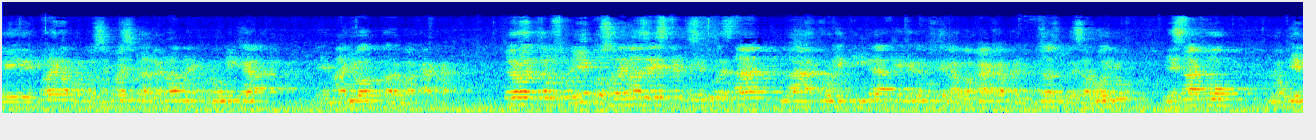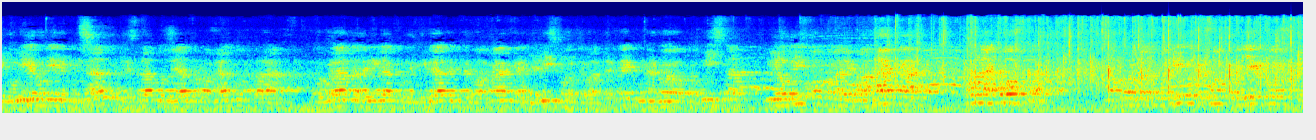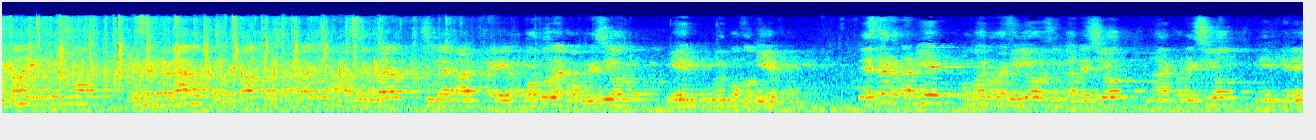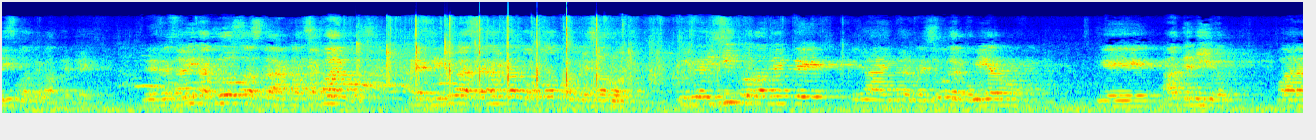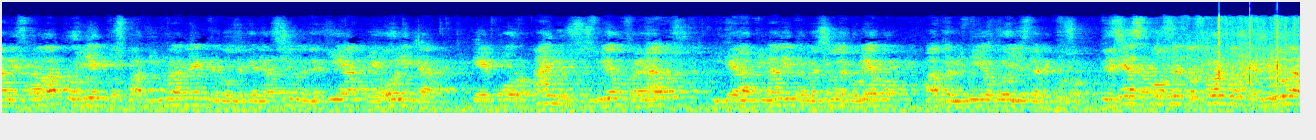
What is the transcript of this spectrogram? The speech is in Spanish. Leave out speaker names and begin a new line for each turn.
eh, traiga por consecuencia una derrama económica eh, mayor para Oaxaca. Pero entre los proyectos, además de este, pues está la conectividad que queremos que la Oaxaca para impulsar su desarrollo. Destaco lo que el gobierno viene impulsando, que estamos ya trabajando para lograr la debida conectividad entre Oaxaca y el istmo de Tehuantepec, una nueva autopista, y lo mismo con la de Oaxaca, con la costa, bajo los que son proyectos que van que se entregaron, pero que estamos desarrollando para asegurar su eh, oportuna concreción en muy poco tiempo. Destaca también, como él lo refirió en su intervención, la conexión en, el istmo de Tehuantepec desde Salina Cruz hasta Coatzacoalcos, que sin duda será un gran para el desarrollo. Y felicito realmente la intervención del gobierno que ha tenido para destrabar proyectos, particularmente los de generación de energía eólica, que por años estuvieron frenados y que la final intervención del gobierno ha permitido que hoy este recurso. Gracias a todos estos esfuerzos que sin duda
